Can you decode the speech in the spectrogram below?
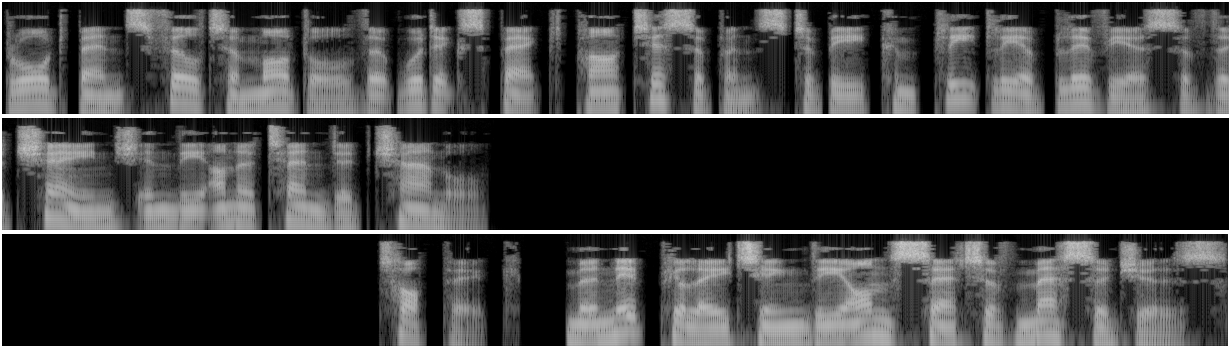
Broadbent's filter model that would expect participants to be completely oblivious of the change in the unattended channel. Manipulating the onset of messages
